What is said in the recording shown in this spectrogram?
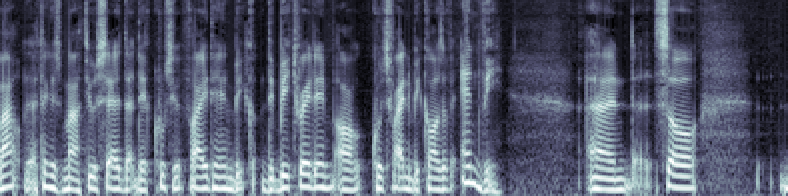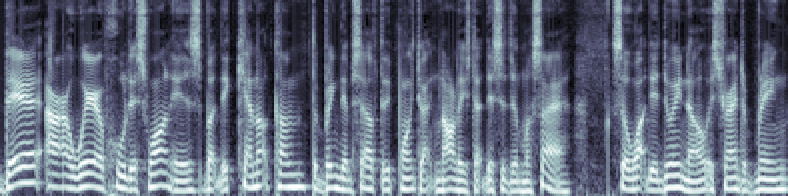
I think it's Matthew said that they crucified him, they betrayed him, or crucified him because of envy. And so they are aware of who this one is, but they cannot come to bring themselves to the point to acknowledge that this is the Messiah. So what they're doing now is trying to bring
